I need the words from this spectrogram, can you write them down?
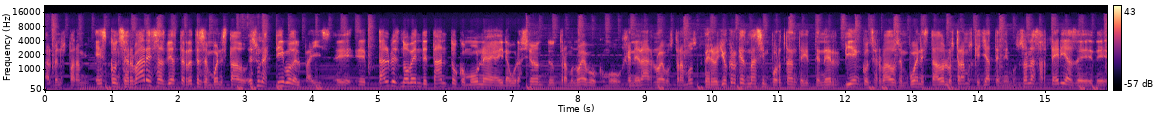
al menos para mí, es conservar esas vías terrestres en buen estado. Es un activo del país. Eh, eh, tal vez no vende tanto como una inauguración de un tramo nuevo, como generar nuevos tramos, pero yo creo que es más importante tener bien conservados en buen estado los tramos que ya tenemos. Son las arterias de, de,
